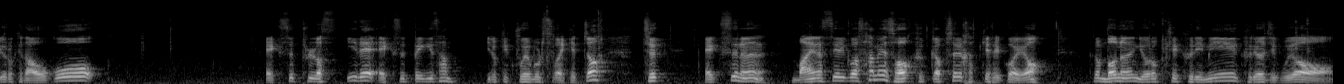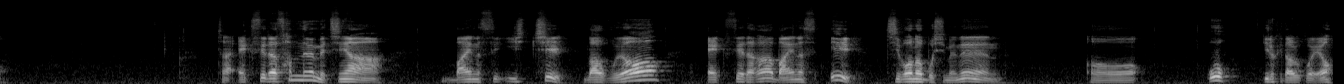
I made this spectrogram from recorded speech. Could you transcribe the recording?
이렇게 나오고 x 플러스 1에 x 빼기 3 이렇게 구해볼 수가 있겠죠? 즉 x는 마이너스 1과 3에서 그 값을 갖게 될 거예요. 그럼 너는 이렇게 그림이 그려지고요. 자, x에다 3 넣으면 몇이냐? 마이너스 27 나오고요. x에다가 마이너스 1 집어넣어 보시면은 어, 5 이렇게 나올 거예요.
